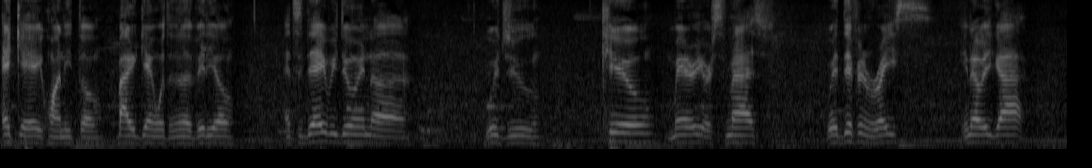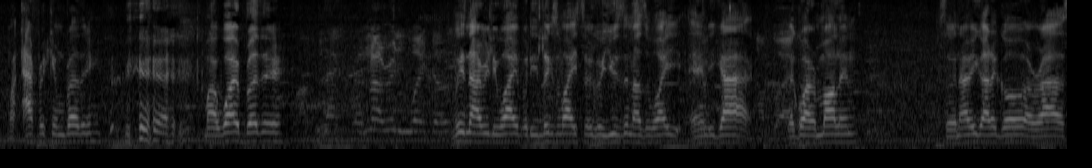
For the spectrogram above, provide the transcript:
aka Juanito, back again with another video. And today we're doing uh would you kill, marry, or smash with different race. You know we got my African brother, my white brother. I'm not really white though. He's not really white, but he looks white, so we're gonna use him as a white. And we got the Guatemalan. So now we gotta go around,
